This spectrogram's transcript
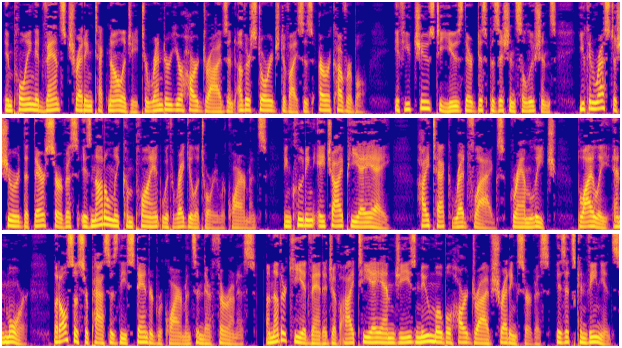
employing advanced shredding technology to render your hard drives and other storage devices irrecoverable if you choose to use their disposition solutions, you can rest assured that their service is not only compliant with regulatory requirements, including HIPAA, HITECH red flags, Gramm Leach, Bliley, and more, but also surpasses these standard requirements in their thoroughness. Another key advantage of ITAMG's new mobile hard drive shredding service is its convenience.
